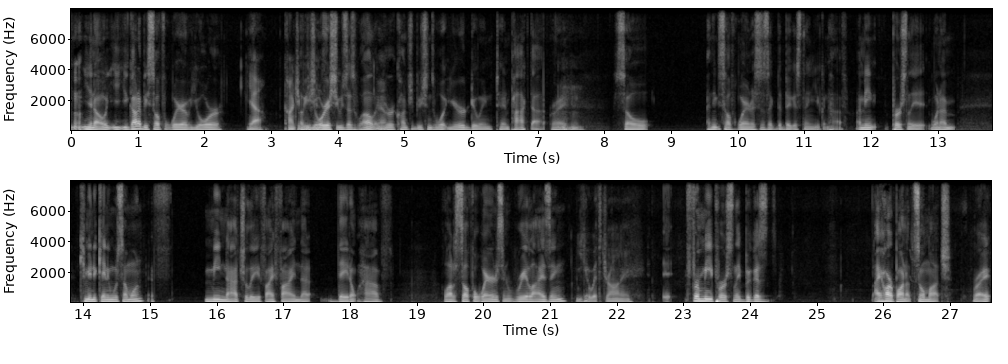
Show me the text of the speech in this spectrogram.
you know, you, you got to be self-aware of your yeah. Of Contributions. your issues as well, Yeah. your contributions, what you're doing to impact that, right? Mhm. So, I think self-awareness is like the biggest thing you can have. I mean, personally, when I'm communicating with someone, if me naturally, if I find that they don't have a lot of self-awareness and realizing, You get withdrawn. eh? it, for me personally, because I harp on it so much, right?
